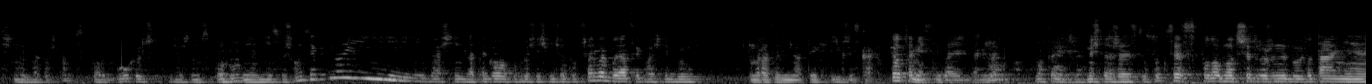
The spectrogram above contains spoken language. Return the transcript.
to się nazywa jakoś tam sport głuchych, czy tudzież tam sport Mhm. nie, niesłyszących. No i właśnie dlatego poprosiliśmy Cię o tą przerwę, bo Jacek właśnie był w Brazylii na tych igrzyskach. Piąte miejsce zajęli, także No to nieźle. myślę, że jest to sukces. Podobno trzy drużyny były totalnie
